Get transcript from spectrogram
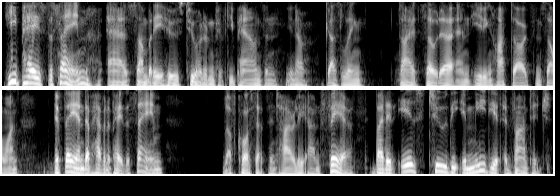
he pays the same as somebody who's 250 pounds and, you know, guzzling diet soda and eating hot dogs and so on. If they end up having to pay the same, of course, that's entirely unfair, but it is to the immediate advantage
